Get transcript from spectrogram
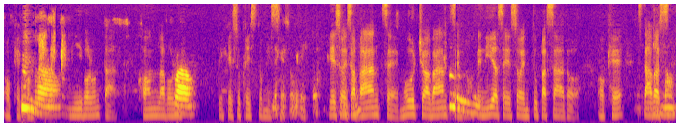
Ok, con Wow, mi voluntad, con la voluntad wow, de Jesucristo de mismo. Jesucristo. Eso es avance, mucho avance. No tenías eso en tu pasado, ¿ok? Estabas No,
